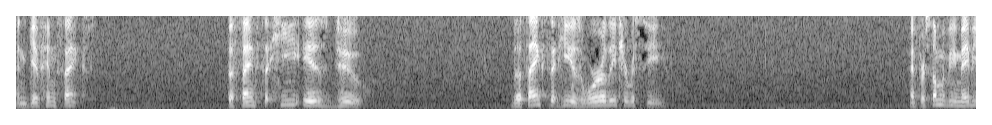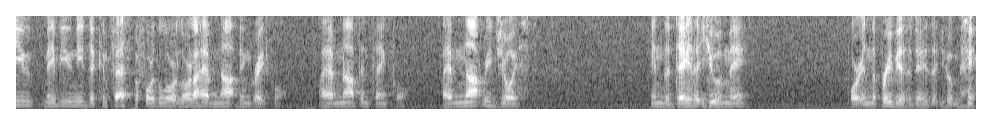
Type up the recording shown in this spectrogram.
and give Him thanks. The thanks that He is due, the thanks that He is worthy to receive. And for some of you, maybe you maybe you need to confess before the Lord, Lord, I have not been grateful. I have not been thankful. I have not rejoiced in the day that you have made or in the previous days that you have made.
